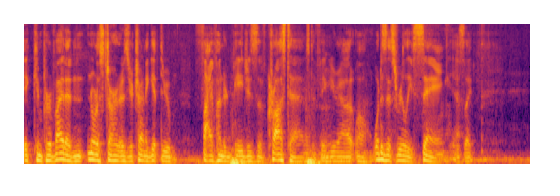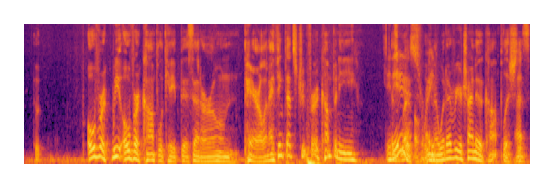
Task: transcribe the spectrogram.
it can provide a north star as you're trying to get through 500 pages of crosstabs to mm-hmm. figure out well what is this really saying it's like over we overcomplicate this at our own peril and i think that's true for a company It as is, well. right? you know whatever you're trying to accomplish is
